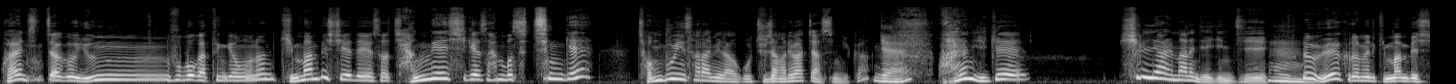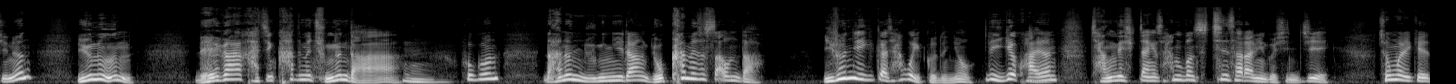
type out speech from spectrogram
과연 진짜 그 윤 후보 같은 경우는 김만배 씨에 대해서 장례식에서 한번 스친 게 전부인 사람이라고 주장을 해왔지 않습니까? 예. 과연 이게 신뢰할 만한 얘기인지. 음. 왜 그러면 김만배 씨는 윤은 내가 가진 카드면 죽는다. 음. 혹은 나는 윤이랑 욕하면서 싸운다. 이런 얘기까지 하고 있거든요. 근데 이게 과연 장례식장에서 한 번 스친 사람인 것인지 정말 이렇게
